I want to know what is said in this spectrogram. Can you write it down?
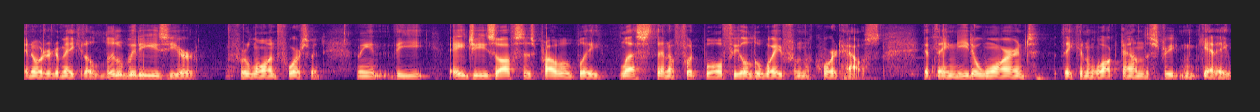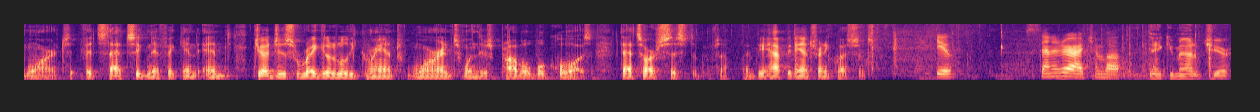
in order to make it a little bit easier for law enforcement. I mean, the AG's office is probably less than a football field away from the courthouse. If they need a warrant, they can walk down the street and get a warrant if it's that significant. And judges regularly grant warrants when there's probable cause. That's our system. So I'd be happy to answer any questions. Thank you. Senator Archambault. Thank you, Madam Chair.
